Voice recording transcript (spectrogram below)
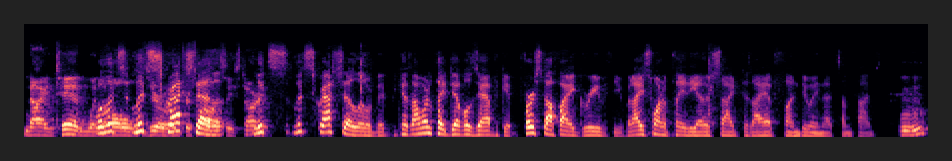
nine ten when well, the let's, whole let's zero scratch interest that. policy started. Let's let's scratch that a little bit because I want to play devil's advocate. First off, I agree with you, but I just want to play the other side because I have fun doing that sometimes. Mm-hmm.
